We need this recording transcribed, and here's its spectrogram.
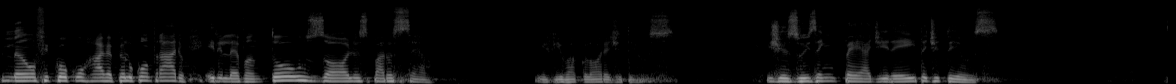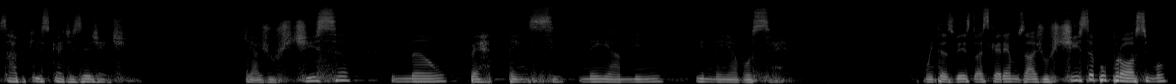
não ficou com raiva, pelo contrário, ele levantou os olhos para o céu e viu a glória de Deus. Jesus em pé à direita de Deus. Sabe o que isso quer dizer, gente? Que a justiça não pertence nem a mim e nem a você. Muitas vezes nós queremos a justiça para o próximo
